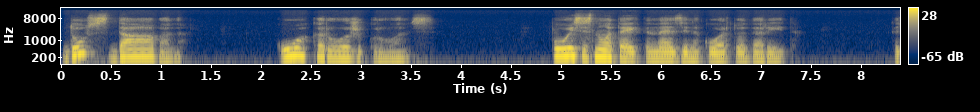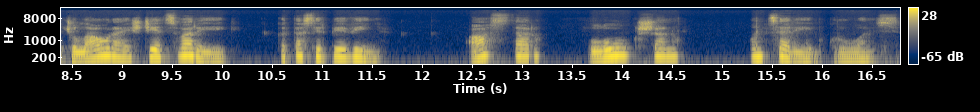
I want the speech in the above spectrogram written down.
dus dāvana, koka rožu kronis. Puisis noteikti nezina, ko ar to darīt, taču Laurai šķiet svarīgi, ka tas ir pie viņa - astaru, lūkšanu un cerību kronis.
